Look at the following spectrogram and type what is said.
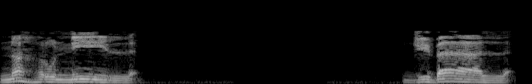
نهر النيل. جبال.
